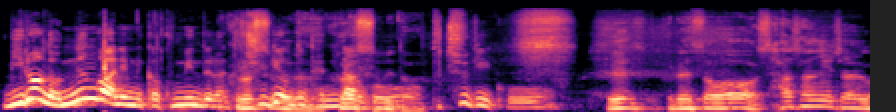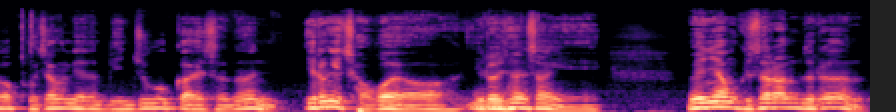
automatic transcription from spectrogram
밀어 넣는 거 아닙니까 국민들한테 그렇습니다. 죽여도 된다고 그렇습니다. 부추기고 그래- 그래서 사상의 자유가 보장되는 민주국가에서는 이런 게 적어요. 이런 현상이. 왜냐하면 그 사람들은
